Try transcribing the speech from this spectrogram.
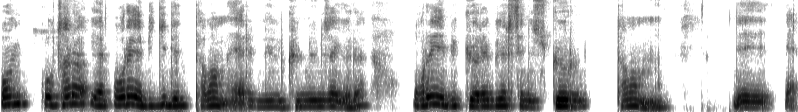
o, o tara yani oraya bir gidin tamam mı? Eğer mümkünlüğünüze göre orayı bir görebilirseniz görün tamam mı? Ee, yani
